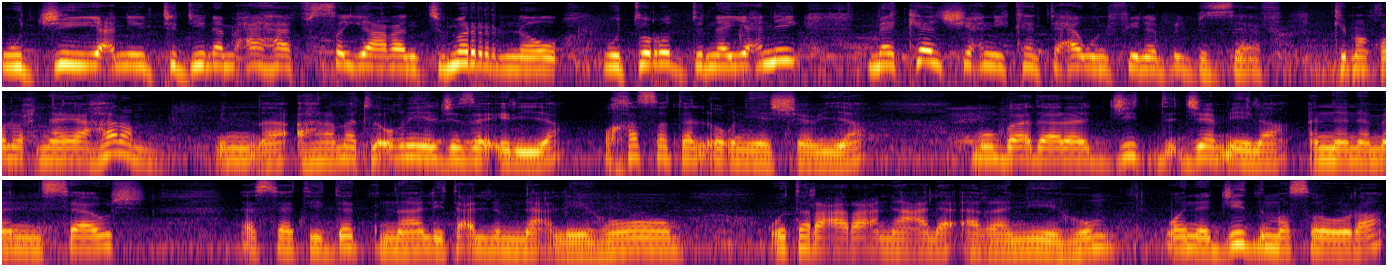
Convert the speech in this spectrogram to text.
وتجي يعني تدينا معاها في السيارة نتمرنوا وتردنا. يعني ما كانش يعني كان تعاون فينا بالبزاف كما نقولوا حنايا هرم من أهرامات الأغنية الجزائرية وخاصة الأغنية الشاويه مبادرة جد جميلة أننا ما ننساوش أساتذتنا اللي تعلمنا عليهم وترعرعنا على أغانيهم وأنا جد مسرورة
